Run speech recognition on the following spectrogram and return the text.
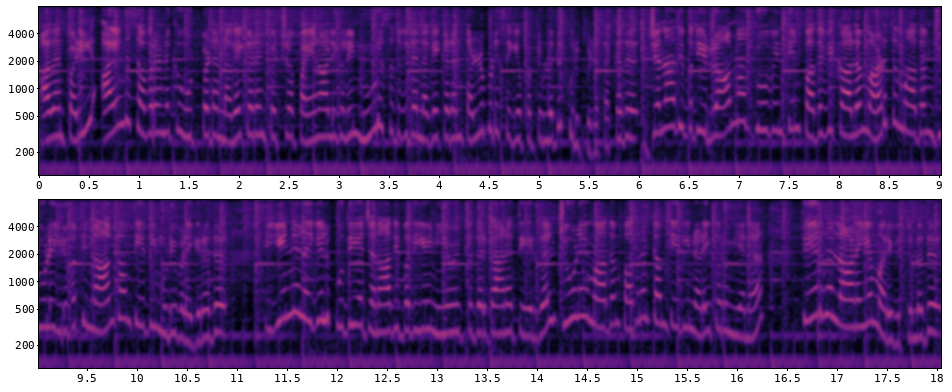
அதன்படி ஐந்து சவரனுக்கு உட்பட்ட நகைக்கடன் பெற்ற பயனாளிகளின் நூறு சதவீத நகைக்கடன் தள்ளுபடி செய்யப்பட்டுள்ளது குறிப்பிடத்தக்கது. ஜனாதிபதி ராம்நாத் கோவிந்தின் பதவிக்காலம் அடுத்த மாதம் ஜூலை இருபத்தி நான்காம் தேதி முடிவடைகிறது. இந்நிலையில் புதிய ஜனாதிபதியை நியமிப்பதற்கான தேர்தல் ஜூலை மாதம் பதினெட்டாம் தேதி நடைபெறும் என தேர்தல் ஆணையம் அறிவித்துள்ளது.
